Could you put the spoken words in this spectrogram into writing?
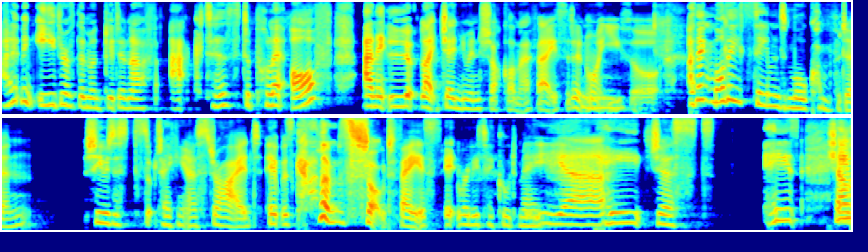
I don't think either of them are good enough actors to pull it off, and it looked like genuine shock on their face. I don't know what you thought. I think Molly seemed more confident. She was just sort of taking her stride. It was Callum's shocked face. It really tickled me. Yeah, He just he's he-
